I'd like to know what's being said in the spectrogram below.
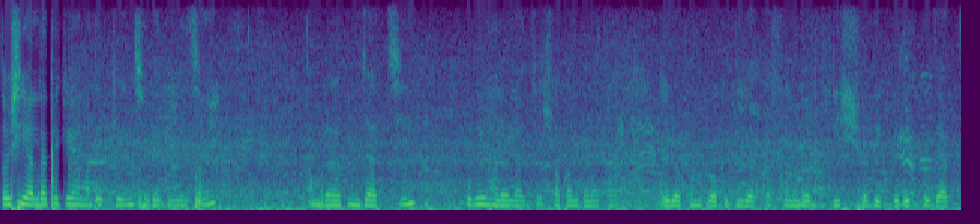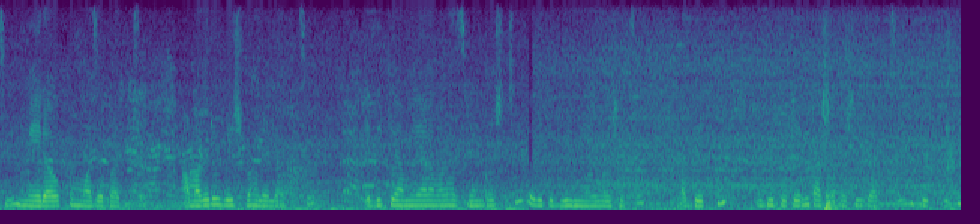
তো শিয়ালদা থেকে আমাদের ট্রেন ছেড়ে দিয়েছে। আমরা এখন যাচ্ছি খুবই ভালো লাগছে সকালবেলাটা। এরকম প্রকৃতির একটা সুন্দর দৃশ্য দেখতে দেখতে যাচ্ছি, মেয়েরাও খুব মজা পাচ্ছে। আমাদেরও বেশ ভালো লাগছে। এদিকে আমি আর আমার হাজব্যান্ড বসছি, ওদিকে দুই মেয়ে বসেছে। আর দেখুন, দুটো ট্রেন পাশাপাশি যাচ্ছে। দেখতে কি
